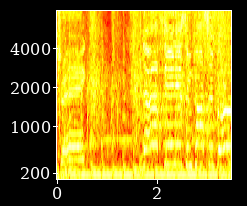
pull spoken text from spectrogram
strength. Nothing is impossible.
